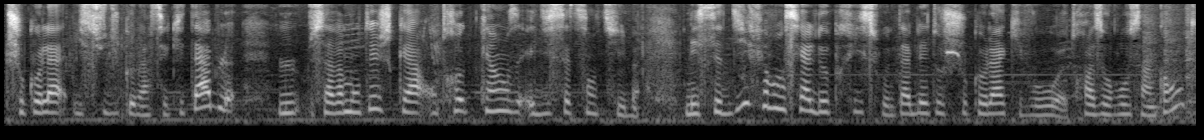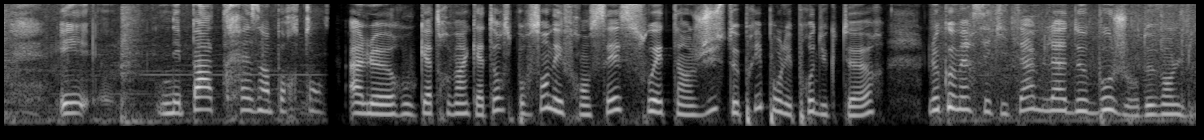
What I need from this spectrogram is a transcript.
chocolat issu du commerce équitable, ça va monter jusqu'à entre 15 et 17 centimes. Mais ce différentiel de prix sur une tablette au chocolat qui vaut 3,50 euh, euros n'est pas très important. À l'heure où 94% des Français souhaitent un juste prix pour les producteurs, le commerce équitable a de beaux jours devant lui.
